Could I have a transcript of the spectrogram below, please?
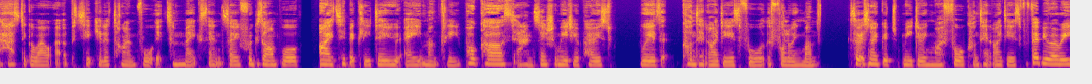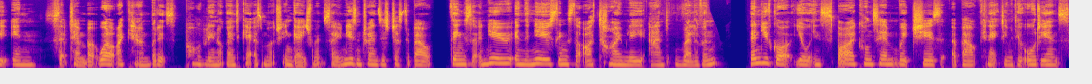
has to go out at a particular time for it to make sense. So, for example, I typically do a monthly podcast and social media post with content ideas for the following month. So it's no good me doing my four content ideas for February in September. Well, I can, but it's probably not going to get as much engagement. So news and trends is just about things that are new in the news, things that are timely and relevant. Then you've got your inspire content, which is about connecting with your audience,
